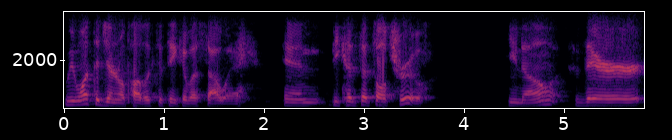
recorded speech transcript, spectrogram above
we want the general public to think of us that way, and because that's all true. You know, there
